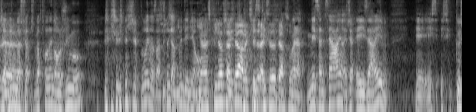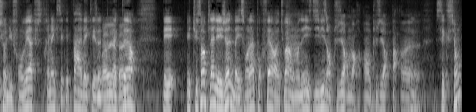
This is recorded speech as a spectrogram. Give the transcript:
J'avais me, je me retrouvais dans le jumeau. je me suis retrouvé dans un truc un peu délirant. Il y a un spin-off à faire avec ces, avec deux persos. Voilà, mais ça ne sert à rien. Et ils arrivent, et, et c'est que sur du fond vert. Tu sais très bien qu'ils n'étaient pas avec les Bah oui, bah acteurs. Et, et tu sens que là, les jeunes, bah, ils sont là pour faire, tu vois, à un moment donné, ils se divisent en plusieurs, en euh, sections.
